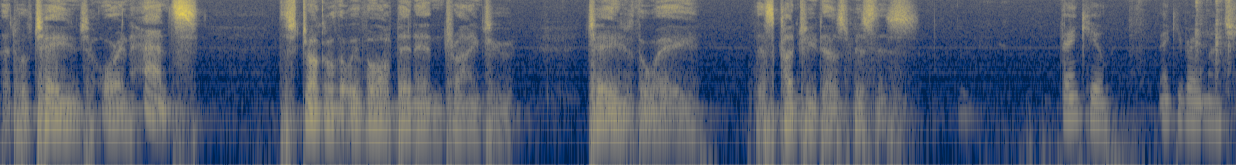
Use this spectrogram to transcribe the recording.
that will change or enhance the struggle that we've all been in trying to change the way this country does business. Thank you. Thank you very much.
